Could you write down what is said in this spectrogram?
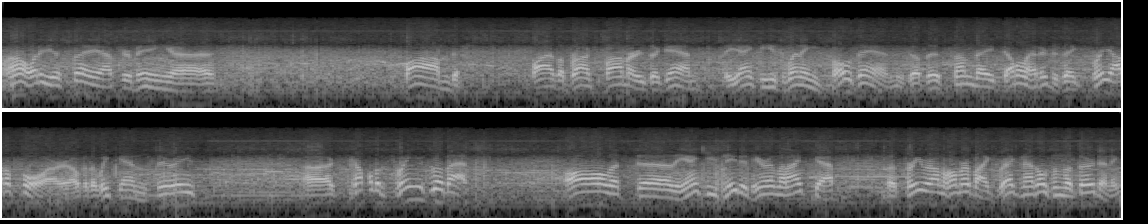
Well, what do you say after being uh, bombed by the Bronx Bombers again? The Yankees winning both ends of this Sunday doubleheader to take three out of four over the weekend series. A couple of swings of the bat. All that uh, the Yankees needed here in the nightcap. A three-run homer by Graig Nettles in the third inning.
